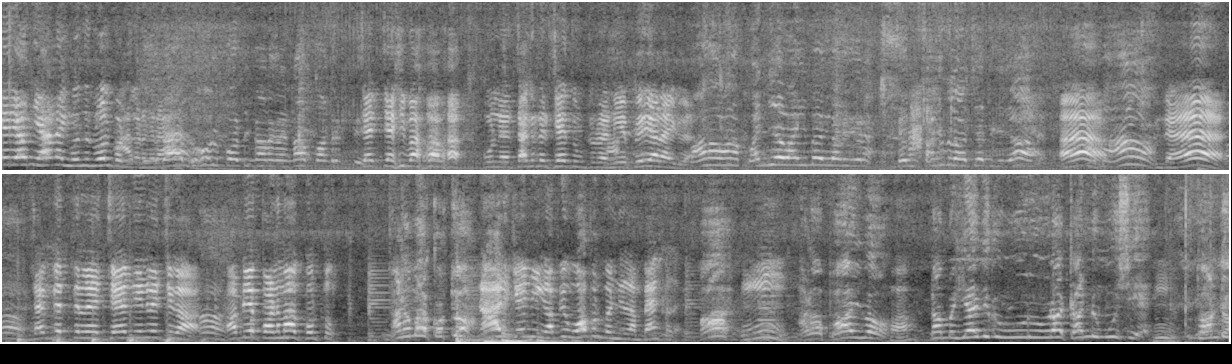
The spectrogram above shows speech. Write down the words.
தெரியாம ஏன்னா இங்க வந்து லோன் போட்டு கிடக்குறா? நான் ரோல் போட்டு கிடக்குறேன். என்ன பண்றது? சரி சரி வா வா வா. உன்னை சங்கத்தில் சேர்த்து விட்டுற நீ பெரிய ஆள் ஆயிடுவ. பணம் வேணாம் பண்ணியே வாங்கி மேகலானுக்கிறேன் சரி சங்கத்துல சேர்த்துக்கிறியா? இந்த சங்கத்துல சேர்ந்தேன்னு வச்சுக்கோ. அப்படியே பணமா கொட்டும். பணமா கொட்டும் நாளைக்கே நீங்க அப்படியே ஓபன் பண்ணிடலாம் பேங்க்ல அடா ஆ. நம்ம எதுக்கு ஊரு ஊரா கண்ணு மூசி? தொண்டை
